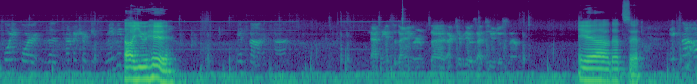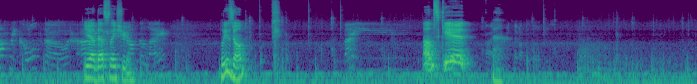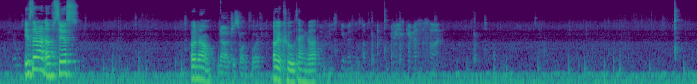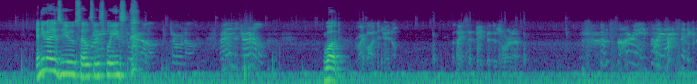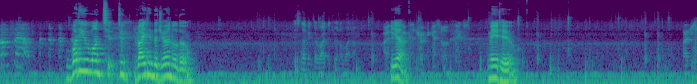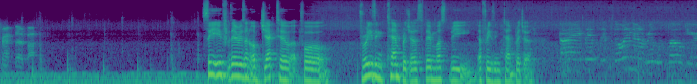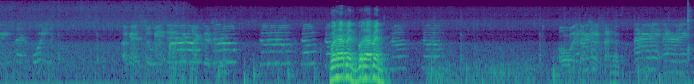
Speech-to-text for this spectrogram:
44. The temperature keeps. Maybe. it's- Are you here? It's not. It's not. Yeah, I think it's the dining room. The activity was at two just now. Yeah, that's it. It's not awfully cold though. Yeah, that's the issue. off the light? Please don't. Bye. I'm scared. Alright, let me turn off the torches. Is there an upstairs? Oh no. No, just one floor. Okay, cool. Thank God. Please give us a sign. Please give us a sign. Can you guys use Celsius, please? the Journal. Journal. Write in the journal. What? Right, what in the journal? I thought you said vape it to Shorna. I'm sorry. It's my accent. It comes out. What do you want to, to write in the journal, though? There's nothing to write in the journal right now. I need Yeah. to go back in the truck and get some other things. Me too. I just grabbed the box. See if there is an objective for freezing temperatures. There must be a freezing temperature. What happened? What going down really slow here. It's at 40. Okay, so we did Oh, no, no, objectives. no, no, no, no, no, no. What happened? What happened? No, no, no. Oh, what's I up heard to it. seven? I heard it. I heard it.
